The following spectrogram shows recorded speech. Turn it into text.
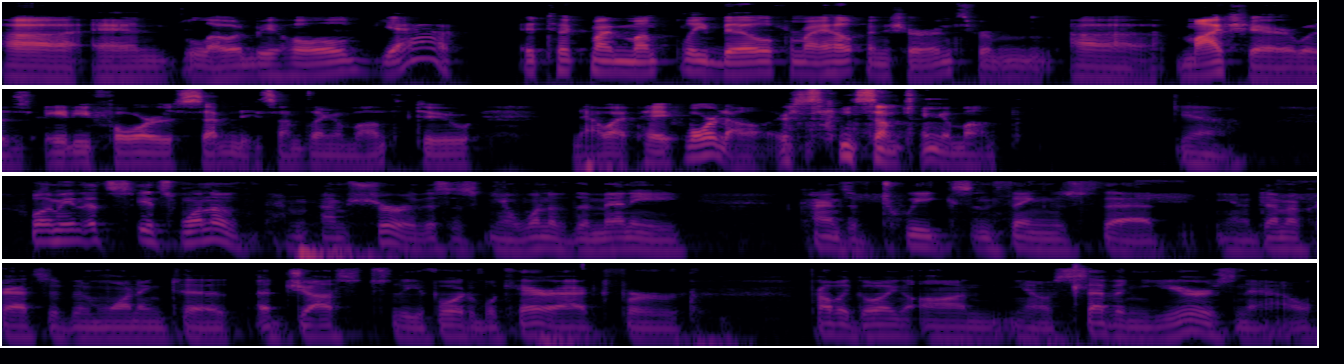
Uh, and lo and behold, yeah, it took my monthly bill for my health insurance from uh, my share was 84.70 something a month to now I pay $4 and something a month. Yeah. Well, I mean, it's it's one of I'm sure this is you know one of the many kinds of tweaks and things that you know Democrats have been wanting to adjust to the Affordable Care Act for probably going on you know seven years now.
